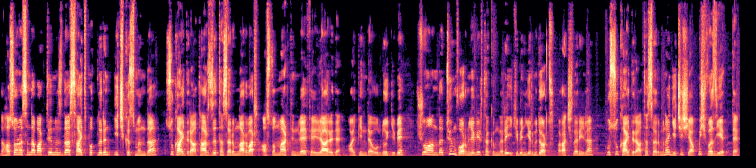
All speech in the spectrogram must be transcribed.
Daha sonrasında baktığımızda sidepod'ların iç kısmında su kaydırağı tarzı tasarımlar var. Aston Martin ve Ferrari'de, Alpine'de olduğu gibi şu anda tüm Formula 1 takımları 2024 araçlarıyla bu su kaydırağı tasarımına geçiş yapmış vaziyette.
